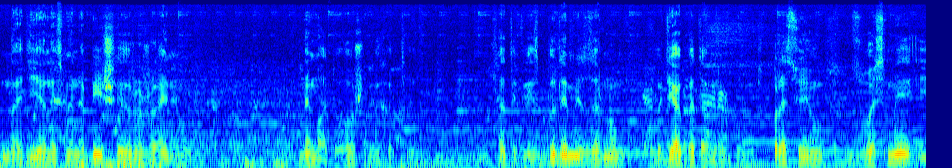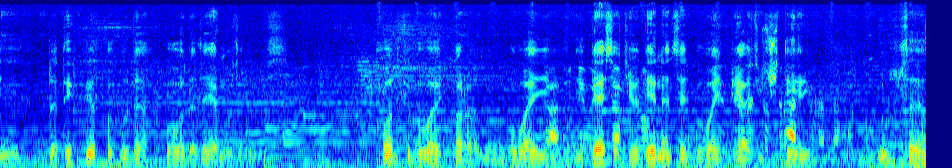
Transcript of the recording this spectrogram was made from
надіялись ми на більший урожай, ну нема того, що ми хотіли. Все-таки будемо із зерном, хоч як би там не було. Працюємо з восьми і до тих пір, поки погода дає можливість. Ходки бувають по-разному. Буває і 10, і 11, буває і 5, і 4. Ну, все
